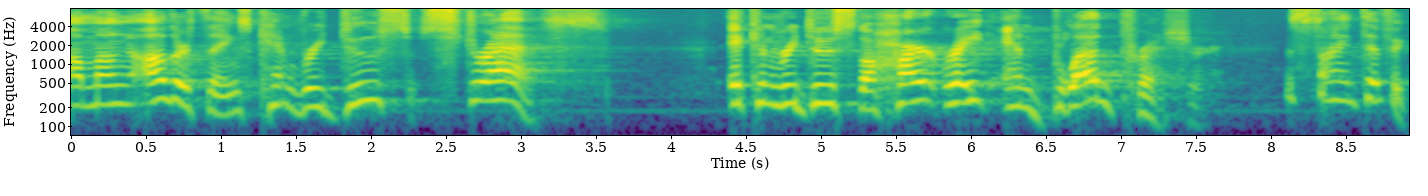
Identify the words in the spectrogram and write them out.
among other things, can reduce stress. It can reduce the heart rate and blood pressure. It's scientific.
